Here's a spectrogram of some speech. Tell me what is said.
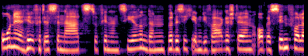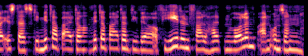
ohne Hilfe des Senats zu finanzieren, dann würde sich eben die Frage stellen, ob es sinnvoller ist, dass die Mitarbeiterinnen und Mitarbeiter, die wir auf jeden Fall halten wollen, an unseren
